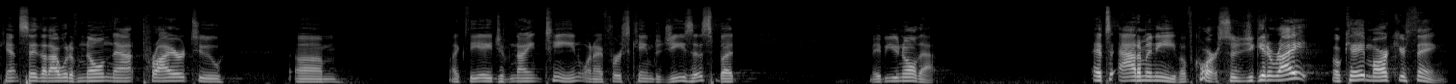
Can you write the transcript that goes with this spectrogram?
Can't say that I would have known that prior to um, like the age of 19 when I first came to Jesus, but maybe you know that. It's Adam and Eve, of course. So did you get it right? Okay, mark your thing.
